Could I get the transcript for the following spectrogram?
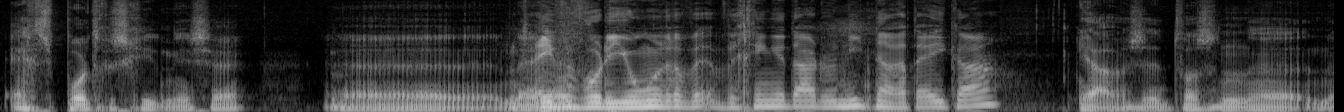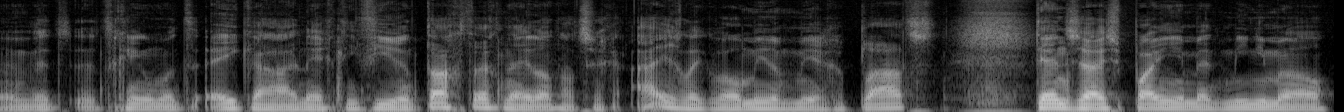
echt sportgeschiedenis. Hè? Eh, Even voor de jongeren, we, we gingen daardoor niet naar het EK. Ja, het, was een, een wet, het ging om het EK 1984. Nederland had zich eigenlijk wel min of meer geplaatst. Tenzij Spanje met minimaal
